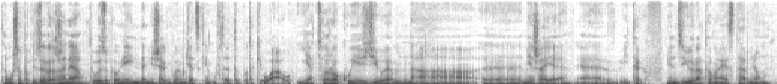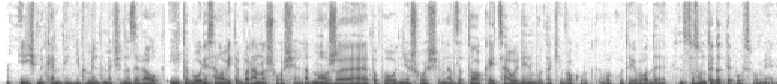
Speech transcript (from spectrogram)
To muszę powiedzieć, że wrażenia były zupełnie inne niż jak byłem dzieckiem, bo wtedy to było takie wow. Ja co roku jeździłem na e, Mierzeję e, i tak między Juratą a Jastarnią mieliśmy kemping, nie pamiętam jak się nazywał i to było niesamowite, bo rano szło się nad morze, po południu szło się nad zatokę i cały dzień był taki wokół, wokół tej wody. Więc to są tego typu wspomnienia.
